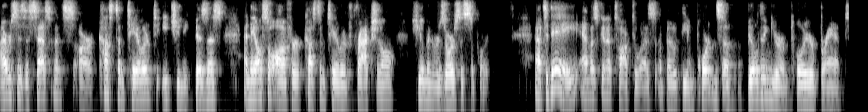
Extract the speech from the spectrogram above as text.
Iris's assessments are custom tailored to each unique business, and they also offer custom tailored fractional human resources support. Now, today, Emma's going to talk to us about the importance of building your employer brand.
